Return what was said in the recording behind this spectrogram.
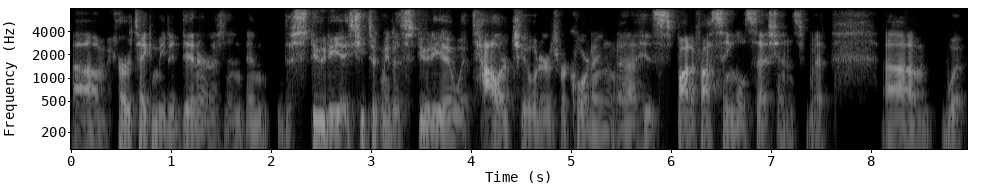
um, her taking me to dinners and, and, the studio. She took me to the studio with Tyler Childers recording uh, his Spotify single sessions with um, what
